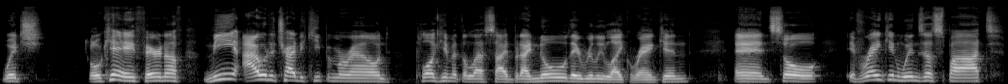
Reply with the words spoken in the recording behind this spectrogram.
which okay, fair enough. Me, I would have tried to keep him around, plug him at the left side, but I know they really like Rankin. And so if Rankin wins a spot,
